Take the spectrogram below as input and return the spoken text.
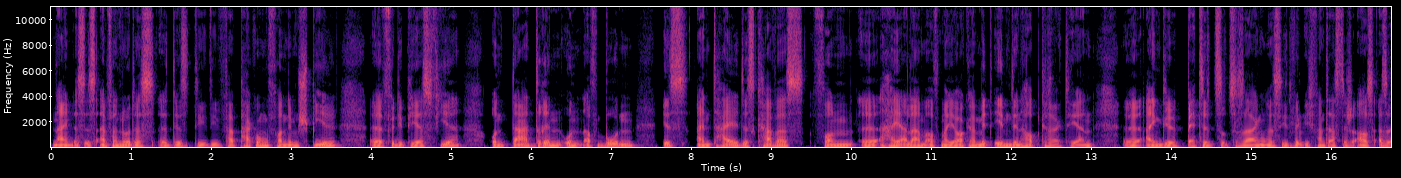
Nein, es ist einfach nur das, äh, das, die, die Verpackung von dem Spiel äh, für die PS4 und da drin, unten auf dem Boden, ist ein Teil des Covers von äh, High Alarm auf Mallorca mit eben den Hauptcharakteren äh, eingebettet sozusagen und es sieht wirklich fantastisch aus. Also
